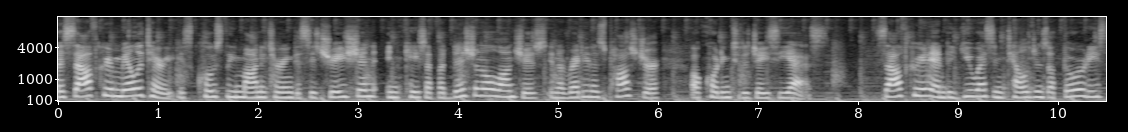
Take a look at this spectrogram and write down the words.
The South Korean military is closely monitoring the situation in case of additional launches in a readiness posture, according to the JCS. South Korean and the U.S. intelligence authorities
